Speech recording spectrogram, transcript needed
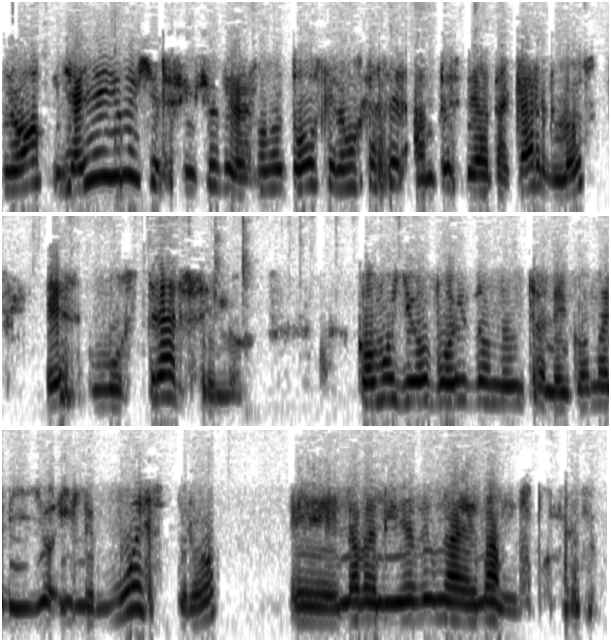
¿No? Y ahí hay un ejercicio que en el fondo todos tenemos que hacer antes de atacarlos, es mostrárselo. Como yo voy donde un chaleco amarillo y le muestro eh, la validez de una demanda, por ejemplo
